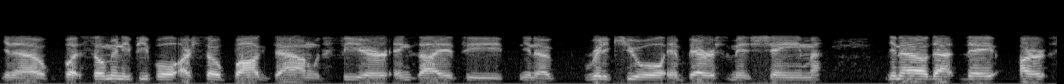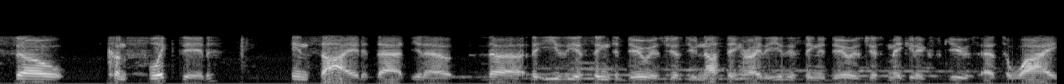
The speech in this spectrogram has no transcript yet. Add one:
You know, but so many people are so bogged down with fear, anxiety, you know, ridicule, embarrassment, shame, you know, that they are so conflicted inside that, you know, the the easiest thing to do is just do nothing, right? The easiest thing to do is just make an excuse as to why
